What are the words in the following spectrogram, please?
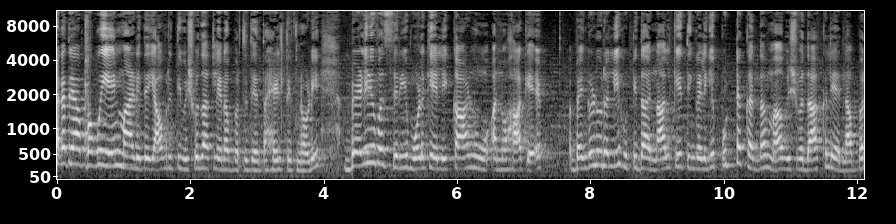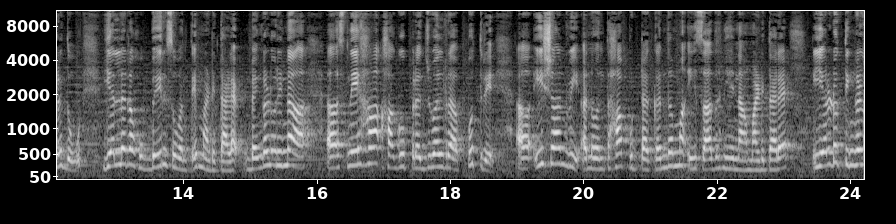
ಹಾಗಾದ್ರೆ ಆ ಮಗು ಏನ್ ಮಾಡಿದೆ? ಯಾವ ರೀತಿ ವಿಶ್ವ ದಾಖಲೆಯನ್ನ ಬರ್ತಿದೆ ಅಂತ ಹೇಳ್ತೀವಿ ನೋಡಿ. ಬೆಳೆಯುವ ಸಿರಿ ಮೊಳಕೆಯಲ್ಲಿ ಕಾಣು ಅನ್ನೋ ಹಾಗೆ ಬೆಂಗಳೂರಲ್ಲಿ ಹುಟ್ಟಿದ ನಾಲ್ಕೇ ತಿಂಗಳಿಗೆ ಪುಟ್ಟ ಕಂದಮ್ಮ ವಿಶ್ವ ದಾಖಲೆಯನ್ನ ಬರೆದು ಎಲ್ಲರ ಹುಬ್ಬೇರಿಸುವಂತೆ ಮಾಡಿದ್ದಾಳೆ. ಬೆಂಗಳೂರಿನ ಸ್ನೇಹ ಹಾಗೂ ಪ್ರಜ್ವಲ್ರ ಪುತ್ರಿ ಈಶಾನ್ವಿ ಅನ್ನುವಂತಹ ಪುಟ್ಟ ಕಂದಮ್ಮ ಈ ಸಾಧನೆಯನ್ನ ಮಾಡಿದ್ದಾರೆ. ಎರಡು ತಿಂಗಳ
